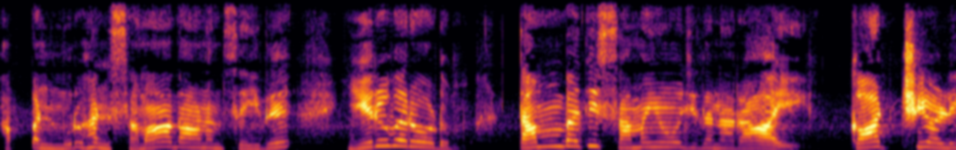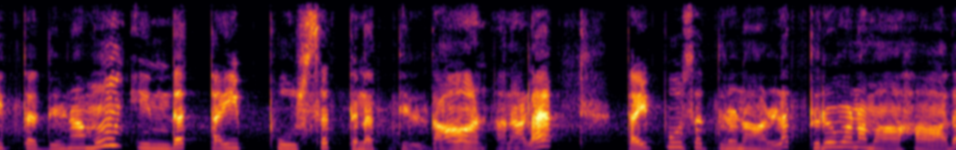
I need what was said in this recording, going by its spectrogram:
அப்பன் முருகன் சமாதானம் செய்து இருவரோடும் தம்பதி சமயோஜிதனராய் காட்சியளித்த தினமும் இந்த தைப்பூச தினத்தில்தான். அதனால் தைப்பூச திருநாளில் திருமணமாகாத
